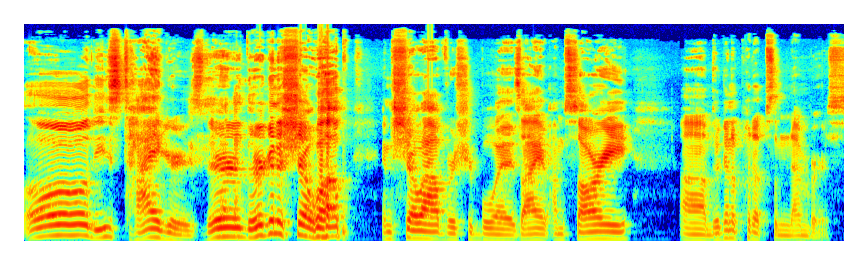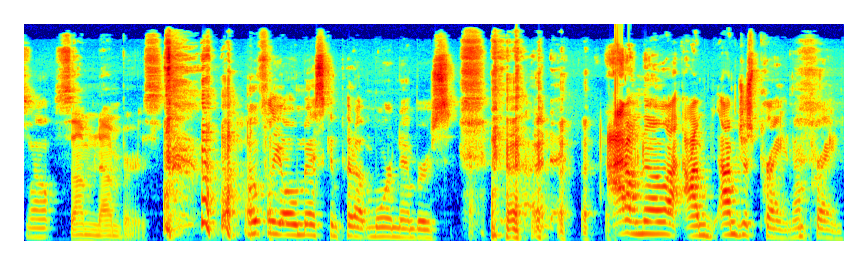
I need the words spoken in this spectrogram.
oh, these Tigers, they're they're gonna show up and show out versus your boys. I I'm sorry. Um, they're gonna put up some numbers. Well, some numbers. hopefully, Ole Miss can put up more numbers. I, I don't know. I, I'm, I'm just praying. I'm praying.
